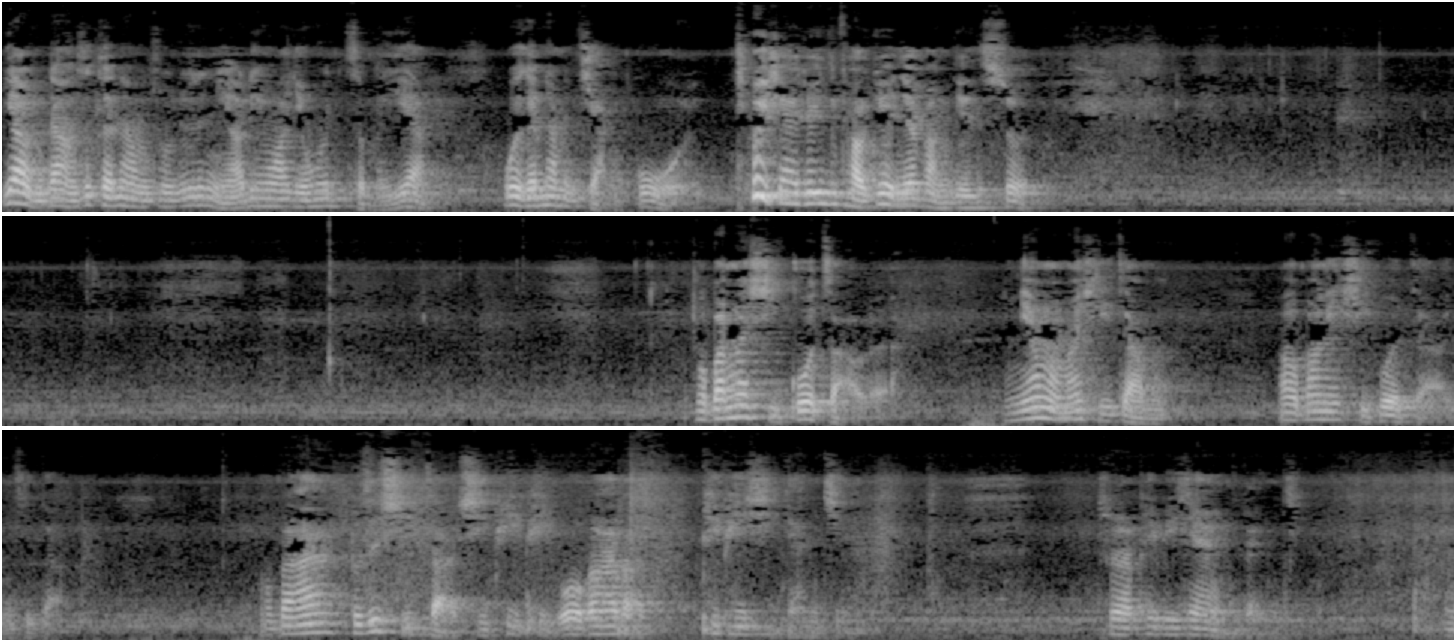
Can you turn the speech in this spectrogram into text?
要你当然是跟他们说，就是你要另外一间会怎么样，我也跟他们讲过了，就现在就一直跑去人家房间睡。我帮他洗过澡了，你要妈妈洗澡吗？哦，我帮你洗过澡，你知道。我帮他不是洗澡，洗屁屁，我帮他把屁屁洗干净，所以他屁屁现在很干净。嗯，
